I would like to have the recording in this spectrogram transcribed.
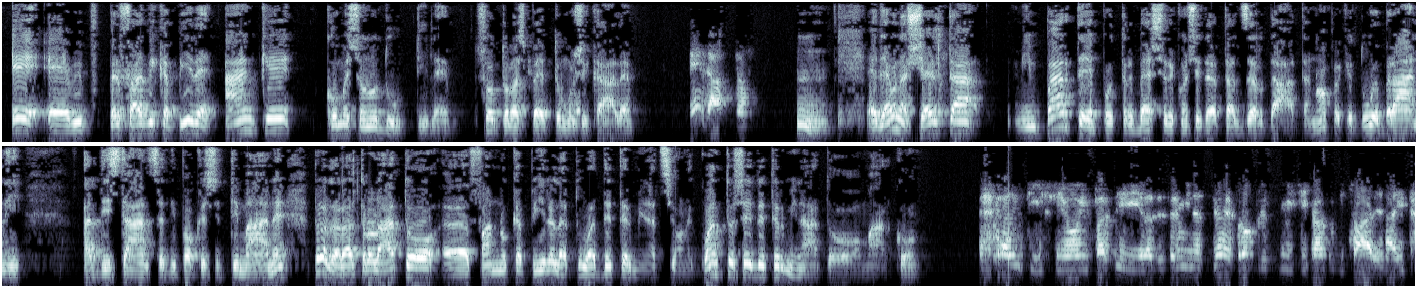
e eh, per farvi capire anche come sono duttile sotto l'aspetto musicale. Esatto. Mm. Ed è una scelta in parte potrebbe essere considerata azzardata, no? perché due brani a distanza di poche settimane, però dall'altro lato eh, fanno capire la tua determinazione. Quanto sei determinato, Marco? Tantissimo, infatti la determinazione è proprio il significato di Fahrenheit.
